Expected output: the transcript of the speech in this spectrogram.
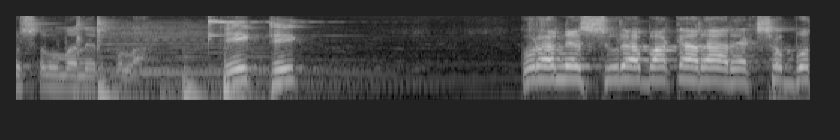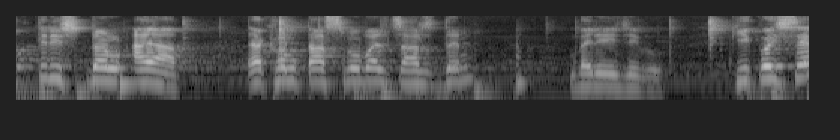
মুসলমানের পোলা। ঠিক ঠিক। কোরআনের সুরা বাকারার একশো বত্রিশ নং আয়াত। এখন টাচ মোবাইল চার্জ দেন বেরিয়ে যাব। কি কইছে?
